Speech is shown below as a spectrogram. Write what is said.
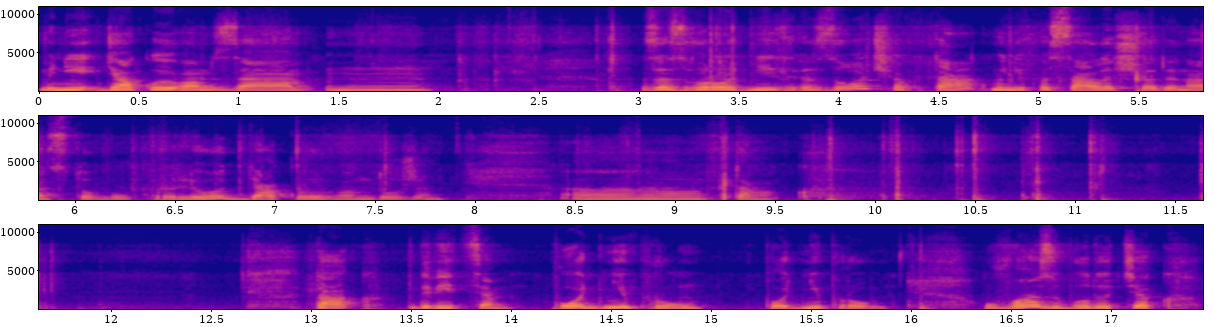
Мені дякую вам за, за зворотній зв'язочок. Так, мені писали, що 11-го був прильот. Дякую вам дуже. А, так. Так, дивіться, по Дніпру, по Дніпру. У вас будуть як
